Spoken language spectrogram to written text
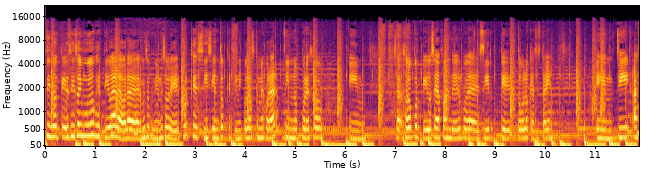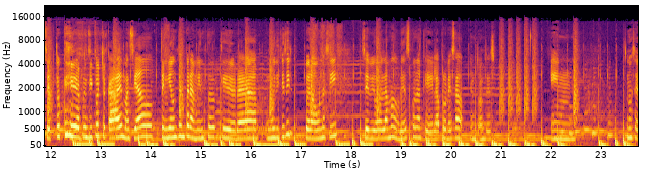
sino que sí soy muy objetiva a la hora de dar mis opiniones sobre él porque sí siento que tiene cosas que mejorar y no por eso, eh, o sea, solo porque yo sea fan de él voy a decir que todo lo que hace está bien. Eh, sí, acepto que al principio chocaba demasiado, tenía un temperamento que de verdad era muy difícil, pero aún así se vio la madurez con la que él ha progresado. Entonces, eh, no sé,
